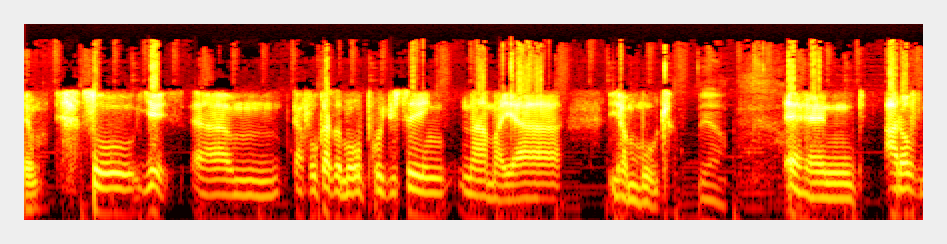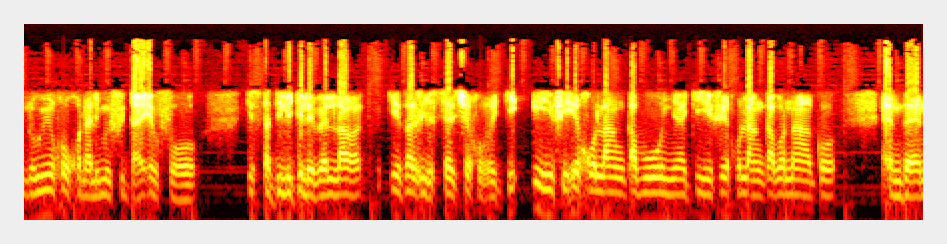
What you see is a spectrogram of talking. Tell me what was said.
Um, so yes um ka focusa mo go producing nama ya ya mmutla. Yeah. and out of knowing go gona le mefuta e four ke startile ke lebelela ke etsa research gore ke efe e golang ka bonya ke efe e golang ka bonako and then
